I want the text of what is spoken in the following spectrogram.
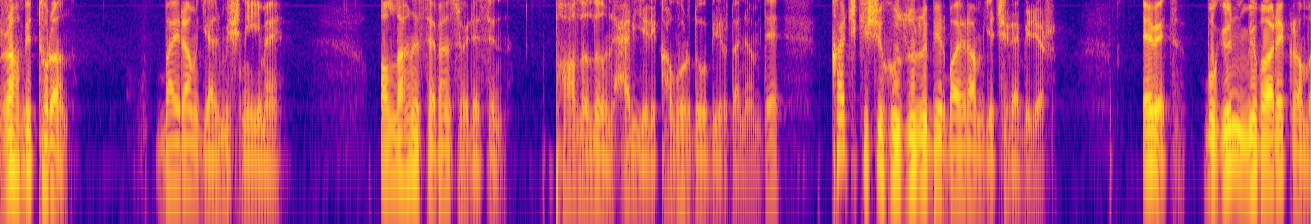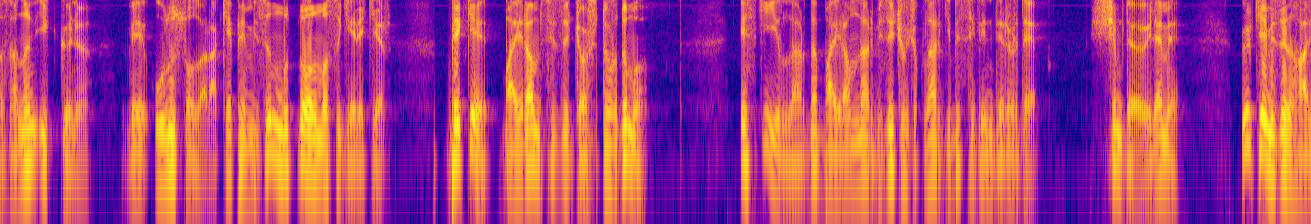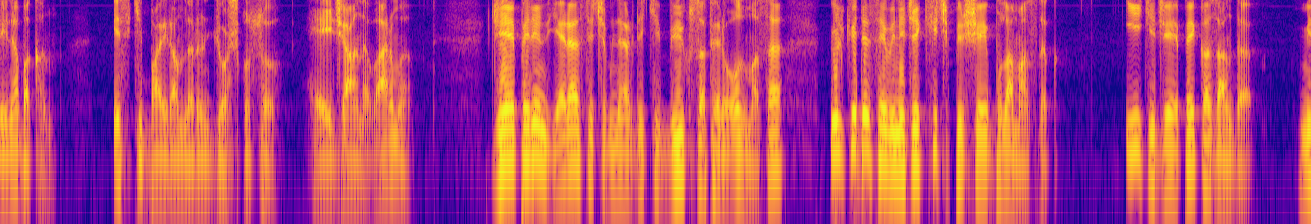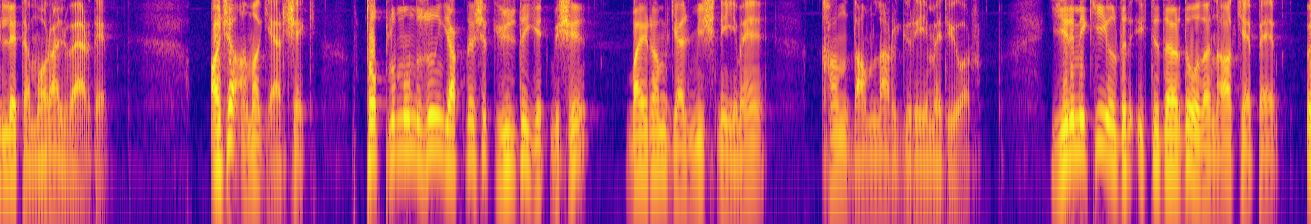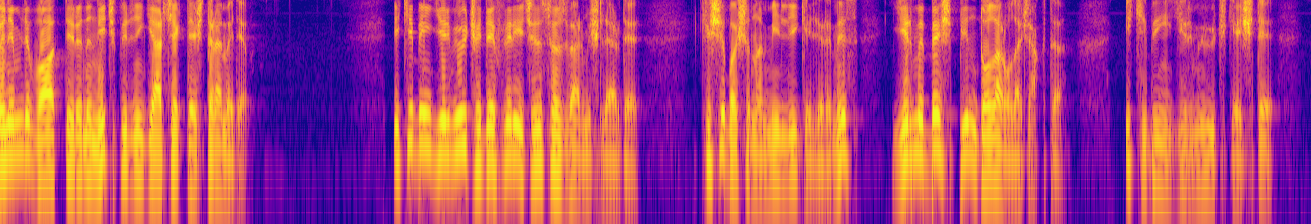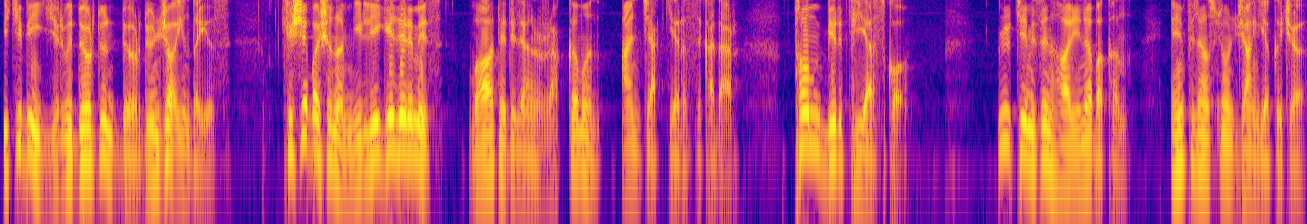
Rahmi Turan, bayram gelmiş neyime. Allah'ını seven söylesin, pahalılığın her yeri kavurduğu bir dönemde kaç kişi huzurlu bir bayram geçirebilir? Evet, bugün mübarek Ramazan'ın ilk günü ve ulus olarak hepimizin mutlu olması gerekir. Peki bayram sizi coşturdu mu? Eski yıllarda bayramlar bizi çocuklar gibi sevindirirdi. Şimdi öyle mi? Ülkemizin haline bakın. Eski bayramların coşkusu, heyecanı var mı? CHP'nin yerel seçimlerdeki büyük zaferi olmasa ülkede sevinecek hiçbir şey bulamazdık. İyi ki CHP kazandı. Millete moral verdi. Acı ama gerçek. Toplumumuzun yaklaşık yüzde yetmişi bayram gelmiş neyime, kan damlar yüreğime diyor. 22 yıldır iktidarda olan AKP önemli vaatlerinin hiçbirini gerçekleştiremedi. 2023 hedefleri için söz vermişlerdi. Kişi başına milli gelirimiz 25 bin dolar olacaktı. 2023 geçti. 2024'ün dördüncü ayındayız. Kişi başına milli gelirimiz vaat edilen rakamın ancak yarısı kadar. Tam bir fiyasko. Ülkemizin haline bakın. Enflasyon can yakıcı.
